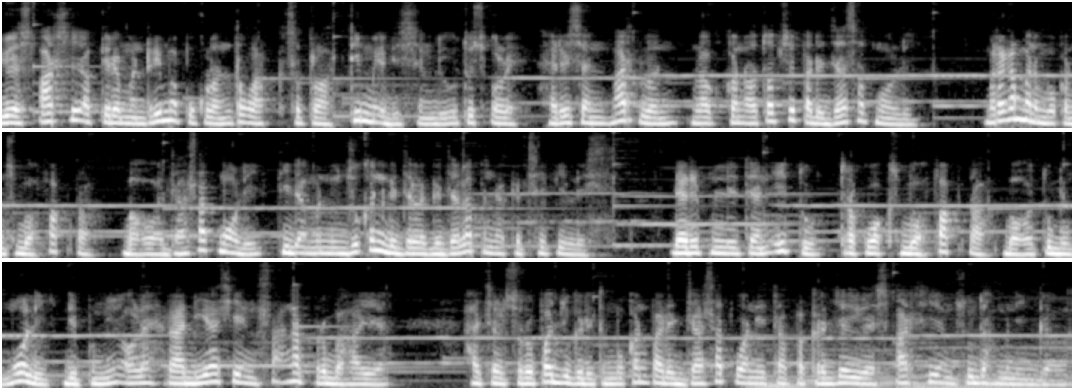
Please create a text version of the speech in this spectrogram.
USRC akhirnya menerima pukulan telak setelah tim medis yang diutus oleh Harrison Martland melakukan otopsi pada jasad Molly. Mereka menemukan sebuah fakta bahwa jasad Molly tidak menunjukkan gejala-gejala penyakit sifilis. Dari penelitian itu, terkuak sebuah fakta bahwa tubuh Molly dipenuhi oleh radiasi yang sangat berbahaya. Hasil serupa juga ditemukan pada jasad wanita pekerja USRC yang sudah meninggal.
